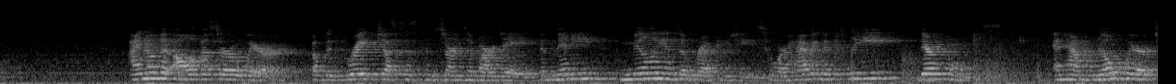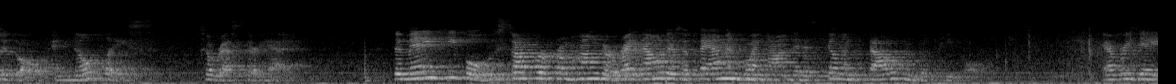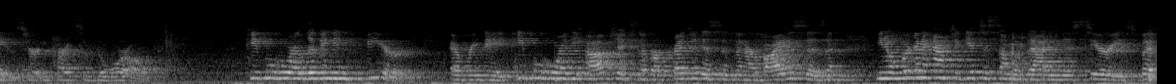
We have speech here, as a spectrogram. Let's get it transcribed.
I know that all of us are aware of the great justice concerns of our day, the many millions of refugees who are having to flee their homes and have nowhere to go and no place to rest their head. The many people who suffer from hunger. Right now, there's a famine going on that is killing thousands of people every day in certain parts of the world. People who are living in fear every day. People who are the objects of our prejudices and our biases. And, you know, we're going to have to get to some of that in this series. But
